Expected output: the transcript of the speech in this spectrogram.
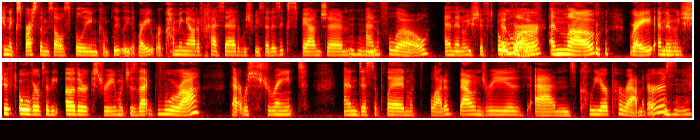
can express themselves fully and completely, right? We're coming out of chesed, which we said is expansion Mhm. and flow. And then we shift over And love. and love, right? And then we shift over to the other extreme, which is that gvura, that restraint and discipline with a lot of boundaries and clear parameters. Mhm.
